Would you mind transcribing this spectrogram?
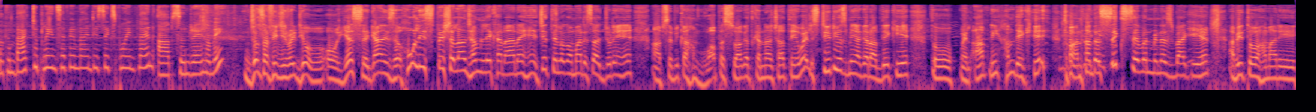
welcome back to Plains FM 96.9 आप सुन रहे हैं हमें। Jalsa Fiji radio. और यस गाइस होली स्पेशल आज हम लेकर आ रहे हैं। जितने लोग हमारे साथ जुड़े हैं आप सभी का हम वापस स्वागत करना चाहते हैं। वेल स्टूडियोज में अगर आप देखिए तो वेल well, आप नहीं हम देखिए तो अनदर सिक्स सेवन मिनट्स बाकी है। अभी तो हमारे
